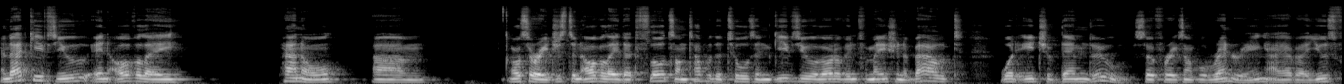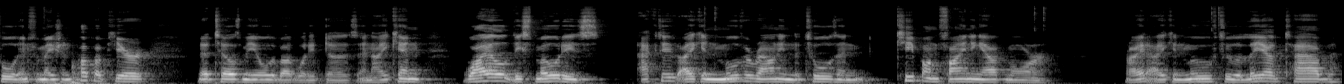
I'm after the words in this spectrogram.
and that gives you an overlay panel. Um, oh, sorry, just an overlay that floats on top of the tools and gives you a lot of information about what each of them do. So for example, rendering, I have a useful information pop-up here that tells me all about what it does. And I can, while this mode is active, I can move around in the tools and keep on finding out more, right? I can move to the layout tab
